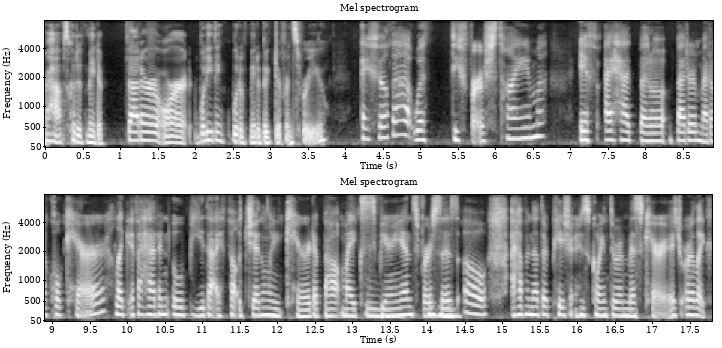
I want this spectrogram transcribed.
perhaps could have made it better, or what do you think would have made a big difference for you? I feel that with the first time, if I had better better medical care, like if I had an OB that I felt genuinely cared about my mm. experience mm-hmm. versus, oh, I have another patient who's going through a miscarriage, or like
